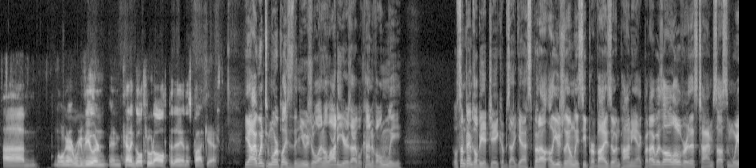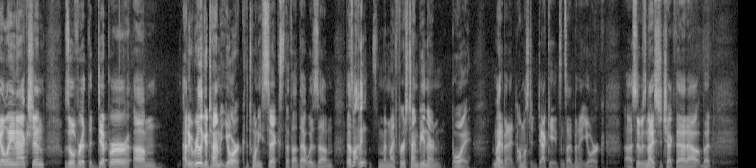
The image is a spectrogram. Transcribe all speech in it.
um, we're gonna review and, and kind of go through it all today on this podcast. Yeah, I went to more places than usual, and a lot of years I will kind of only. Well, sometimes I'll be at Jacobs, I guess, but I'll, I'll usually only see Proviso and Pontiac. But I was all over this time. Saw some wheeling action was over at the Dipper. Um, had a really good time at York, the 26th. I thought that was um, that was my, I think it's been my first time being there, and boy, it might have been a, almost a decade since I've been at York. Uh, so it was nice to check that out. But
